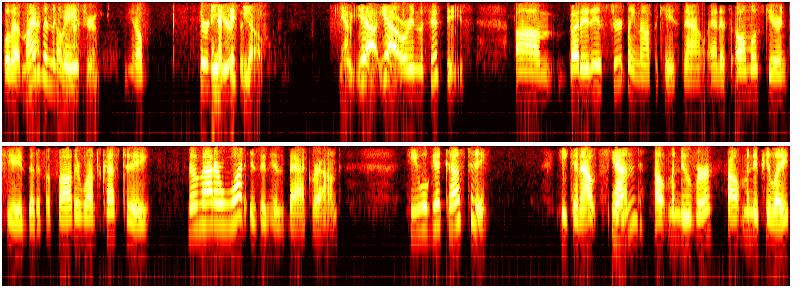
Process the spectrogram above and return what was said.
Well, that might Yeah, have been the totally case, you know, 30 years 50s. ago. Yeah. yeah, yeah, or in the 50s. Um, but it is certainly not the case now, and it's almost guaranteed that if a father wants custody, no matter what is in his background, he will get custody. He can outspend, outmaneuver, outmanipulate,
